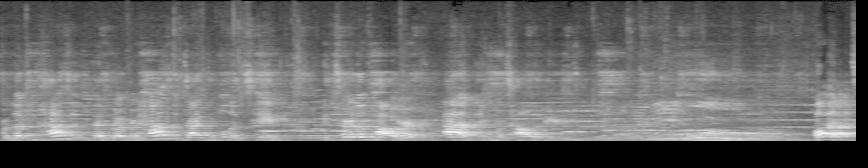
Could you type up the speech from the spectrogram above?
for legend has it that whoever has the diamond will attain eternal power and immortality. But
